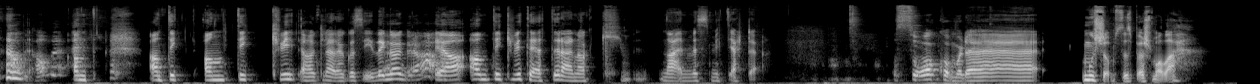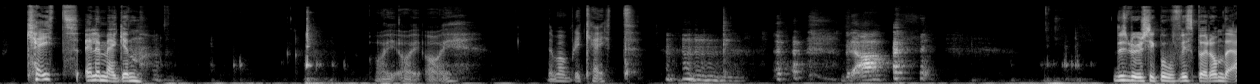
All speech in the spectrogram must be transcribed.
Ant, antik, antikvi... Ja, klarer jeg ikke å si det engang. Ja, antikviteter er nok nærmest mitt hjerte. Og så kommer det morsomste spørsmålet. Kate eller Megan? Oi, oi, oi. Det må bli Kate. Bra. Du lurer sikkert på hvorfor vi spør om det.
